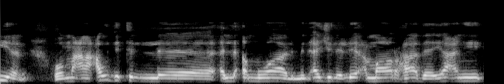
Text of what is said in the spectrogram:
اقتصاديا ومع عودة ال- الأموال من أجل الإعمار هذا يعني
